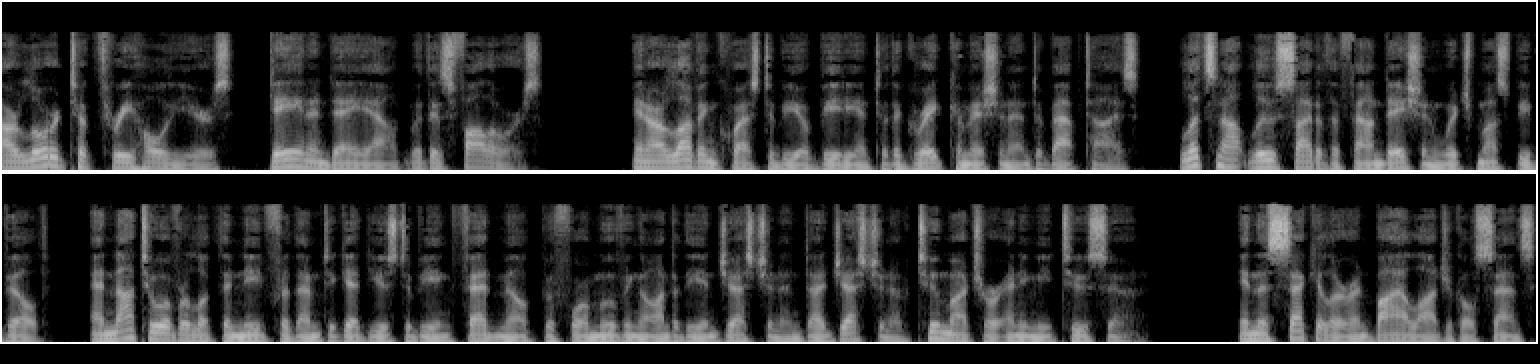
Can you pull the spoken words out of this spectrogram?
Our Lord took three whole years, day in and day out, with his followers. In our loving quest to be obedient to the Great Commission and to baptize, let's not lose sight of the foundation which must be built, and not to overlook the need for them to get used to being fed milk before moving on to the ingestion and digestion of too much or any meat too soon. In the secular and biological sense,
